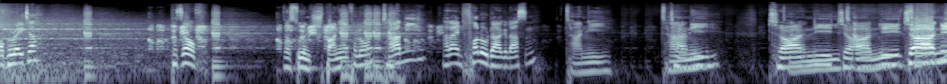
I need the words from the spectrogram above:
Operator? Pass auf. Hast du in Spanien verloren? Tani hat ein Follow da gelassen. Tani. Tani. Tani. Tani, Tani, Tani.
